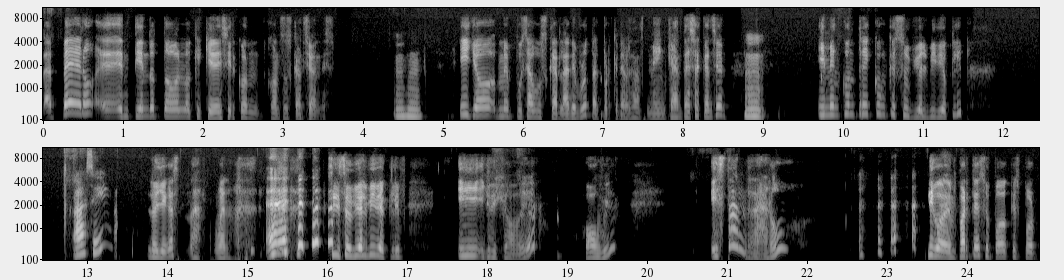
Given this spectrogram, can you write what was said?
Ah, Pero eh, entiendo todo lo que quiere decir con, con sus canciones. Y yo me puse a buscar la de Brutal, porque de verdad me encanta esa canción. Mm. Y me encontré con que subió el videoclip. Ah, sí. ¿Lo llegas? Ah, bueno, sí, subió el videoclip. Y yo dije, a ver, a ver, ¿es tan raro? Digo, en parte supongo que es por,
